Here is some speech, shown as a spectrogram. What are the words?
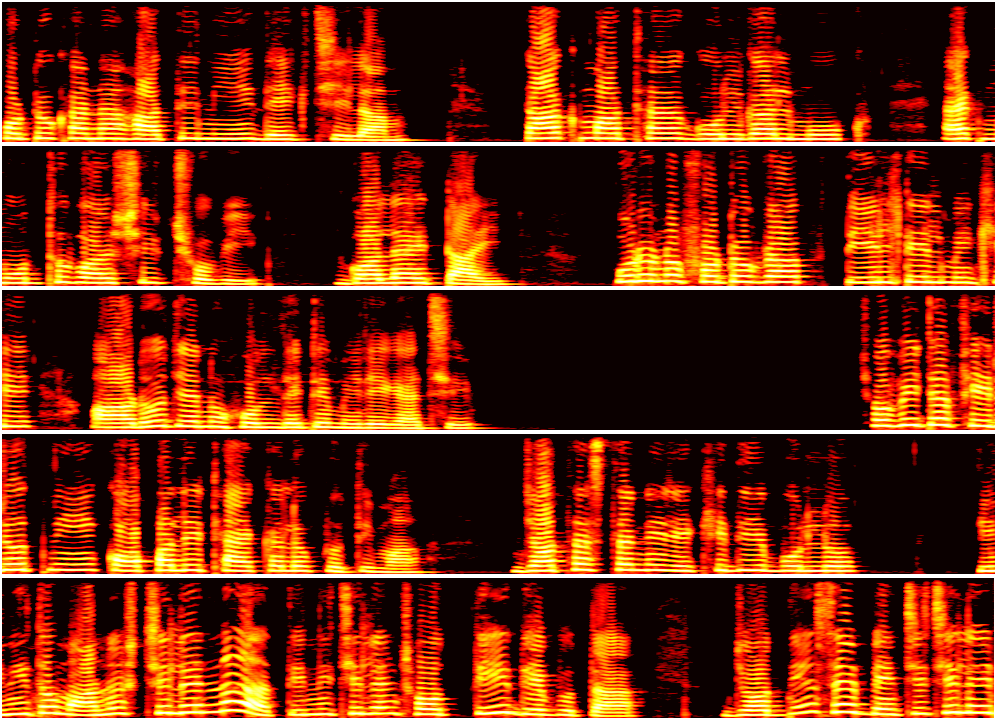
ফটোখানা হাতে নিয়ে দেখছিলাম। টাক মাথা, গোলগাল মুখ, এক মধ্যবয়সীর ছবি, গলায় টাই। পুরনো ফটোগ্রাফ তেল টেল মেখে আরও যেন হলদেটে মেরে গেছে। ছবিটা ফেরত নিয়ে কপালে ঠেকালো প্রতিমা। যথাস্থানে রেখে দিয়ে বলল, তিনি তো মানুষ ছিলেন না, তিনি ছিলেন সত্যিই দেবতা। যতদিন স্যার বেঁচে ছিলেন,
